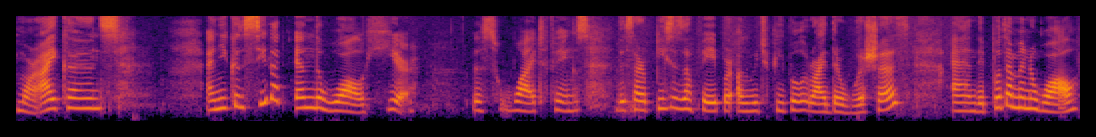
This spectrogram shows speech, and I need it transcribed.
more icons and you can see that in the wall here this white things. These are pieces of paper on which people write their wishes and they put them in a wall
